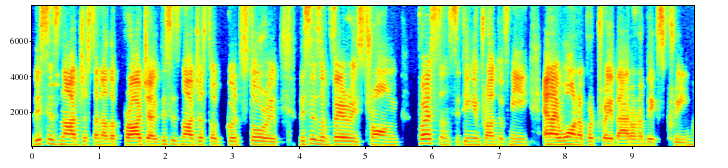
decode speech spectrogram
this is not just another project. This is not just a good story. This is a very strong person sitting in front of me and I want to portray that on a big screen.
